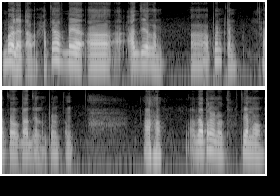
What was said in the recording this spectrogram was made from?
Более того, хотелось бы э, отдельным э, пунктом, хотелось бы отдельным пунктом ага, затронуть тему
